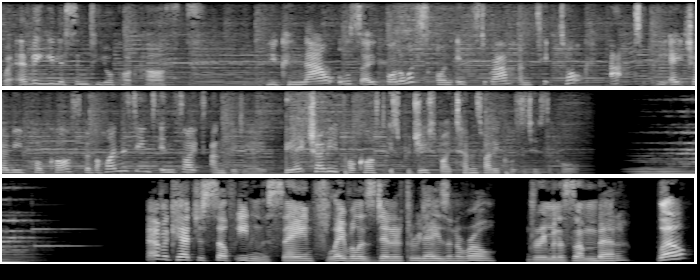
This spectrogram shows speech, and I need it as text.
wherever you listen to your podcasts. You can now also follow us on Instagram and TikTok at the HIV Podcast for behind the scenes insights and video. The HIV Podcast is produced by Thames Valley Positive Support. Ever catch yourself eating the same flavorless dinner three days in a row? Dreaming of something better? Well,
